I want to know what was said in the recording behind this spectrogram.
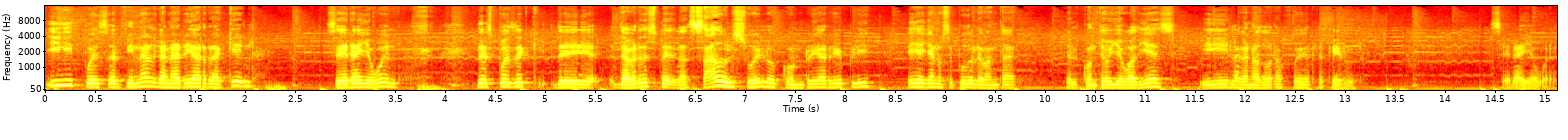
Y pues al final ganaría Raquel, será Yoel. Después de, de, de, haber despedazado el suelo con Rhea Ripley, ella ya no se pudo levantar. El conteo llegó a 10 y la ganadora fue Raquel. Será Yoel.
